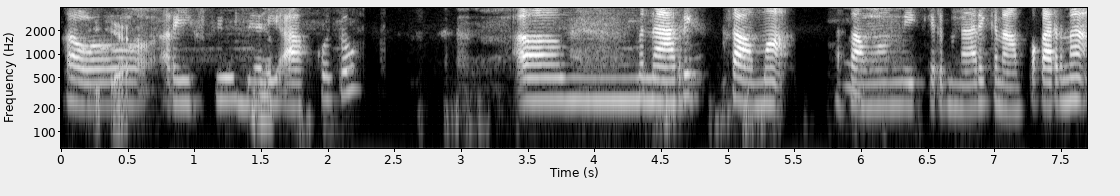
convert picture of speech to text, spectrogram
kalau Iya. review dari aku tuh em, menarik sama sama mikir menarik. Kenapa? Karena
